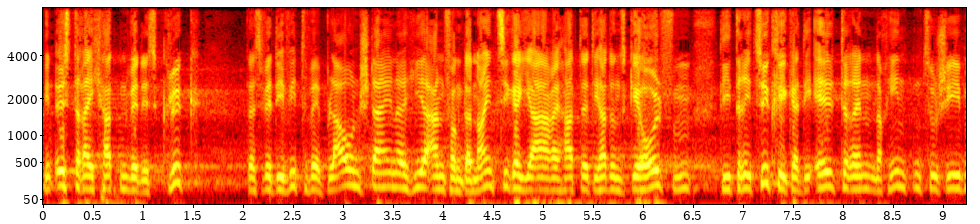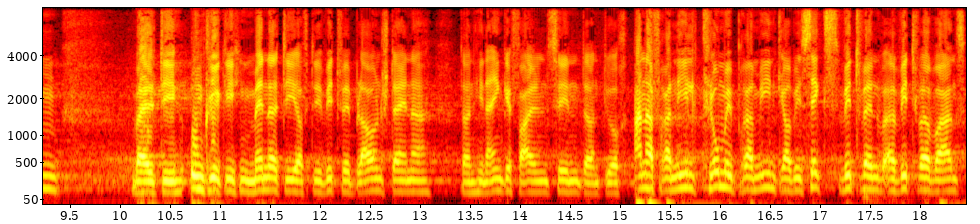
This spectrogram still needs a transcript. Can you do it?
In Österreich hatten wir das Glück, dass wir die Witwe Blauensteiner hier Anfang der 90er Jahre hatten. Die hat uns geholfen, die Trizykliker, die Älteren, nach hinten zu schieben, weil die unglücklichen Männer, die auf die Witwe Blauensteiner dann hineingefallen sind, dann durch Anafranil, Clomipramin, glaube ich, sechs Witwen, äh, Witwer waren es,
